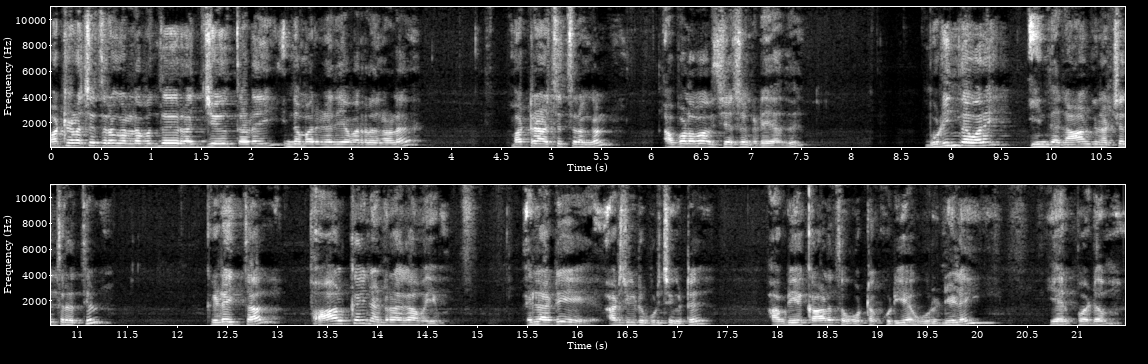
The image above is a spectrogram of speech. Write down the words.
மற்ற நட்சத்திரங்களில் வந்து ரஜ்ஜு தடை இந்த மாதிரி நிறைய வர்றதுனால மற்ற நட்சத்திரங்கள் அவ்வளவா விசேஷம் கிடையாது. முடிந்தவரை இந்த நான்கு நட்சத்திரத்தில் கிடைத்தால் வாழ்க்கை நன்றாக அமையும். இல்லாட்டி அடிச்சுக்கிட்டு பிடிச்சிக்கிட்டு அப்படியே காலத்தை ஓட்டக்கூடிய ஒரு நிலை ஏற்படும்.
